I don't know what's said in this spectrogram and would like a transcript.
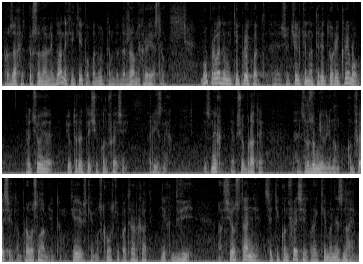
про захист персональних даних, які попадуть там до державних реєстрів. Був приведений такий приклад, е, що тільки на території Криму працює півтори тисячі конфесій різних. Із них, якщо брати е, зрозумілі нам конфесії, там православні, там Київський, Московський патріархат, їх дві. А всі останні це ті конфесії, про які ми не знаємо.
